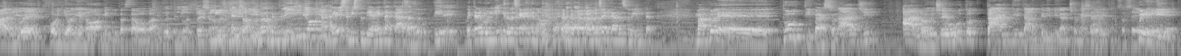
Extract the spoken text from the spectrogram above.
pagine. due foglioni enormi con tutta sta roba. Due plichi. Due sono. plichi, Sono due plichi. Dico, e adesso vi studierete a casa tutti. Sì. Metteremo il link dove scaricate. No, lo cercate su internet. Ma quelle, tutti i personaggi hanno ricevuto tanti tanti ribilanciamenti. non so Quindi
